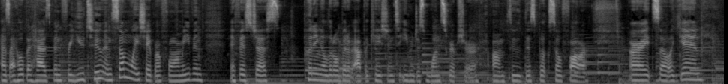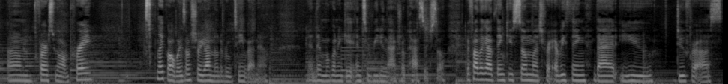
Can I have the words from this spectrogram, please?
as I hope it has been for you too, in some way, shape, or form, even if it's just putting a little bit of application to even just one scripture um, through this book so far. All right, so again, um, first we're going to pray. Like always, I'm sure y'all know the routine by now. And then we're going to get into reading the actual passage. So, dear Father God, thank you so much for everything that you do for us.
